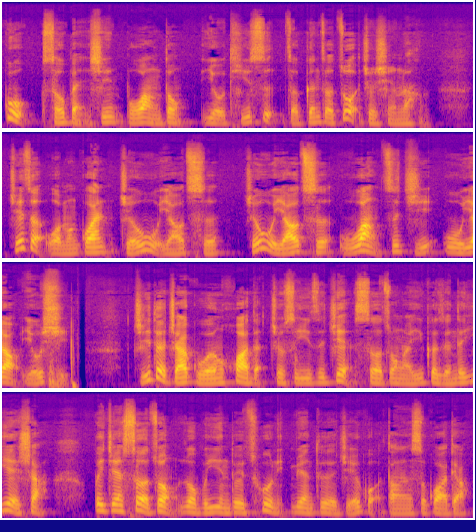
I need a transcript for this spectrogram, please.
故守本心，不妄动，有提示则跟着做就行了。接着我们观九五爻辞：九五爻辞，无妄之极，勿要有喜。吉的甲骨文画的就是一支箭射中了一个人的腋下，被箭射中，若不应对处理，面对的结果当然是挂掉。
